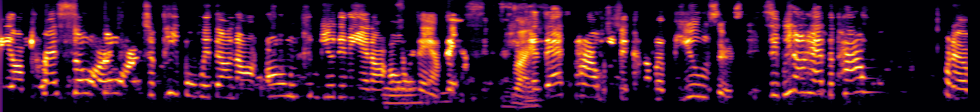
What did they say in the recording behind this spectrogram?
the oppressor to people within our own community and our own families. Right. And that's how we become abusers. See, we don't have the power to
